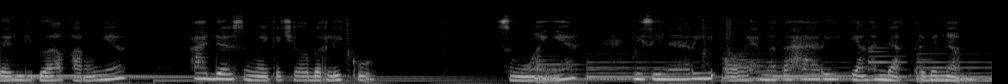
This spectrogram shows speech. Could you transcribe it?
dan di belakangnya ada sungai kecil berliku. Semuanya disinari oleh matahari yang hendak terbenam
